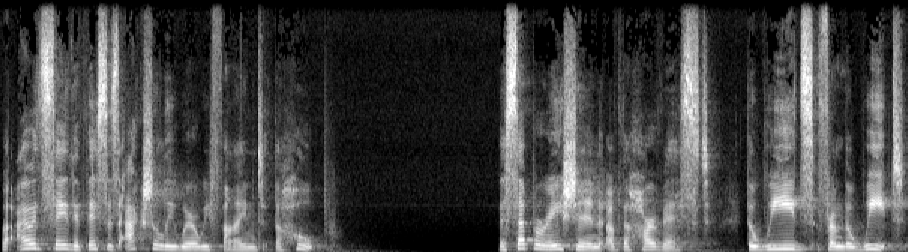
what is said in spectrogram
But I would say that this is actually where we find the hope. The separation of the harvest, the weeds from the wheat,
